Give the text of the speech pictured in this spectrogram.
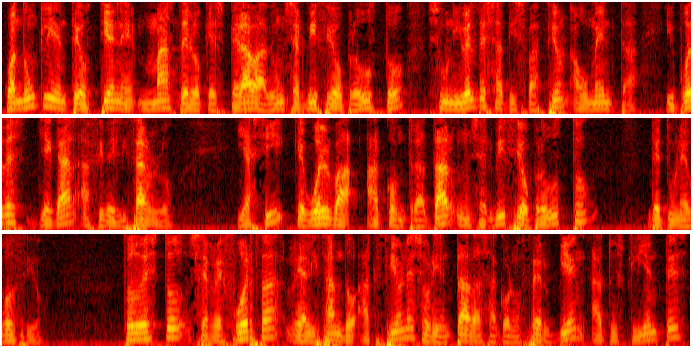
Cuando un cliente obtiene más de lo que esperaba de un servicio o producto, su nivel de satisfacción aumenta y puedes llegar a fidelizarlo, y así que vuelva a contratar un servicio o producto de tu negocio. Todo esto se refuerza realizando acciones orientadas a conocer bien a tus clientes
